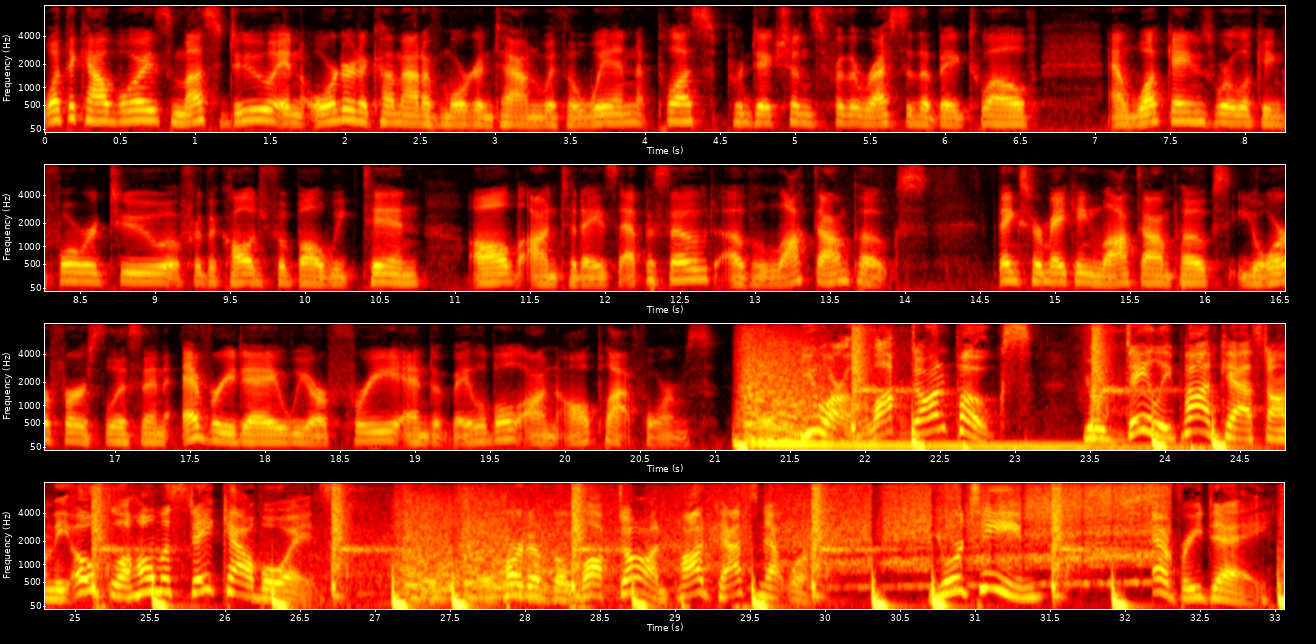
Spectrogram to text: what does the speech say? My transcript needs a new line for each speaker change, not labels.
what the Cowboys must do in order to come out of Morgantown with a win, plus predictions for the rest of the Big 12, and what games we're looking forward to for the college football week 10, all on today's episode of Locked On Pokes. Thanks for making Locked On Pokes your first listen every day. We are free and available on all platforms.
You are Locked On Pokes, your daily podcast on the Oklahoma State Cowboys part of the Locked On Podcast Network. Your team every day.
